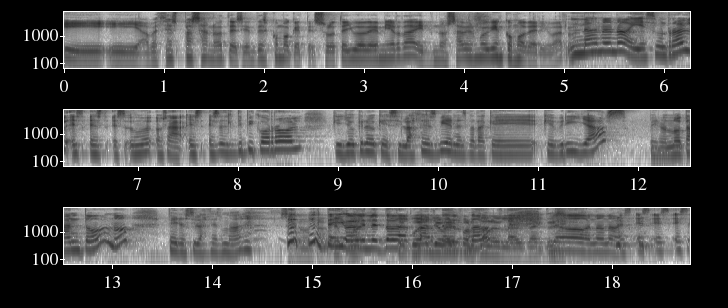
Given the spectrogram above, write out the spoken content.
Y, a veces pasa, ¿no? Te sientes como que te, solo te llueve mierda y no sabes muy bien cómo derivarlo. No, no, no, y es un rol, es, es, es o sea, es, el típico rol que yo creo que si lo haces bien es verdad que, que brillas, pero no tanto, ¿no? Pero si lo haces mal, te, llueven de todas te pueden llover por todos lados. No, no, no. Es, es, es,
